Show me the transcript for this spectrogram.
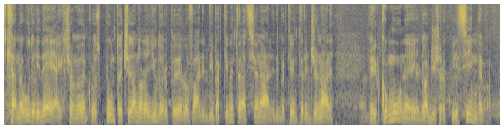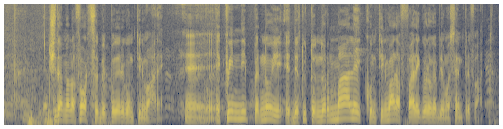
che hanno avuto l'idea, che ci hanno dato anche lo spunto e ci danno l'aiuto per poterlo fare, il Dipartimento Nazionale, il Dipartimento Regionale il Comune, oggi c'era qui il Sindaco, ci danno la forza per poter continuare e quindi per noi è del tutto normale continuare a fare quello che abbiamo sempre fatto.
